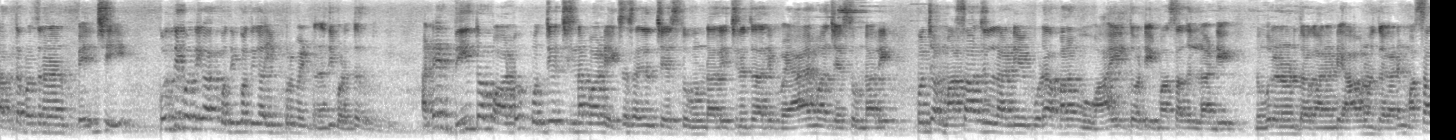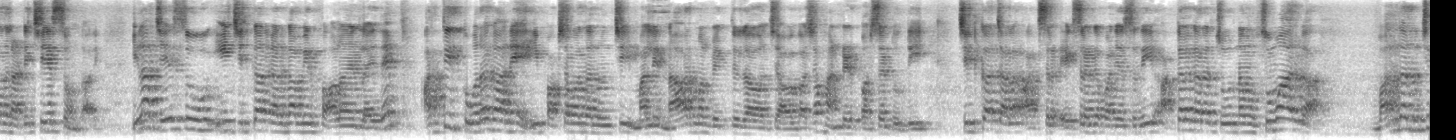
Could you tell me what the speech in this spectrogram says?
రక్త ప్రసరణను పెంచి కొద్ది కొద్దిగా కొద్ది కొద్దిగా ఇంప్రూవ్మెంట్ అనేది కూడా జరుగుతుంది. అంటే దీంతో పాటు కొద్దిగా చిన్నపాటి ఎక్సర్సైజులు చేస్తూ ఉండాలి చిన్న చిన్న వ్యాయామాలు చేస్తూ ఉండాలి. కొంచెం మసాజులు లాంటివి కూడా మనము ఆయిల్ తోటి మసాజులు లాంటి నువ్వుల నూనెతో కానివ్వండి ఆవు నూనెతో కానీ మసాజ్ లాంటివి చేస్తూ ఉండాలి. ఇలా చేస్తూ ఈ చిట్కాను కనుక మీరు ఫాలో అయినట్లయితే అతి త్వరగానే ఈ పక్షవాతం నుంచి మళ్ళీ నార్మల్ వ్యక్తిగా వచ్చే అవకాశం హండ్రెడ్ పర్సెంట్ ఉంది. చిట్కా చాలా ఎక్సలెంట్గా పనిచేస్తుంది. అక్కలగర చూర్ణం సుమారుగా వంద నుంచి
